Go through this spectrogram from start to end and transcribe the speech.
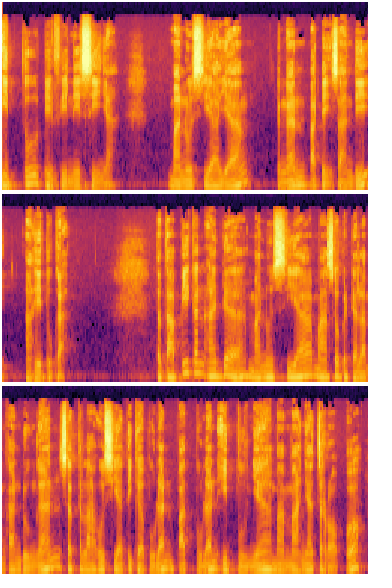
Itu definisinya. Manusia yang dengan padik sandi ahituka. Tetapi kan ada manusia masuk ke dalam kandungan setelah usia tiga bulan, empat bulan ibunya, mamahnya ceroboh,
